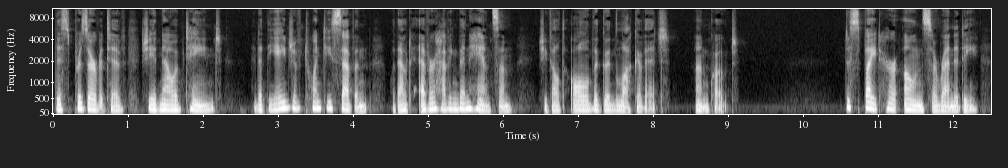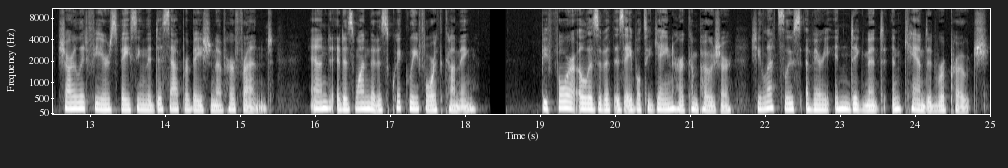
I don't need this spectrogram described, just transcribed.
This preservative she had now obtained, and at the age of twenty seven, without ever having been handsome, she felt all the good luck of it. Unquote. Despite her own serenity, Charlotte fears facing the disapprobation of her friend, and it is one that is quickly forthcoming. Before Elizabeth is able to gain her composure, she lets loose a very indignant and candid reproach.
